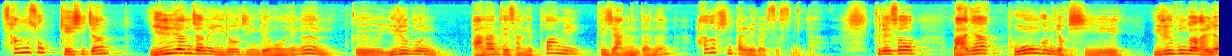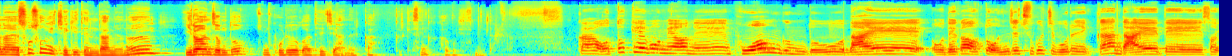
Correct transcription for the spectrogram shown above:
상속 개시 전 1년 전에 이루어진 경우에는 그 유류분 반환 대상에 포함이 되지 않는다는 하급 심 판례가 있었습니다. 그래서 만약 보험금 역시 유류분과 관련하여 소송이 제기된다면은 이러한 점도 좀 고려가 되지 않을까 그렇게 생각하고 있습니다. 그러니까 어떻게 보면은 보험금도 나의 어, 내가 또 언제 죽을지 모르니까 나에 대해서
